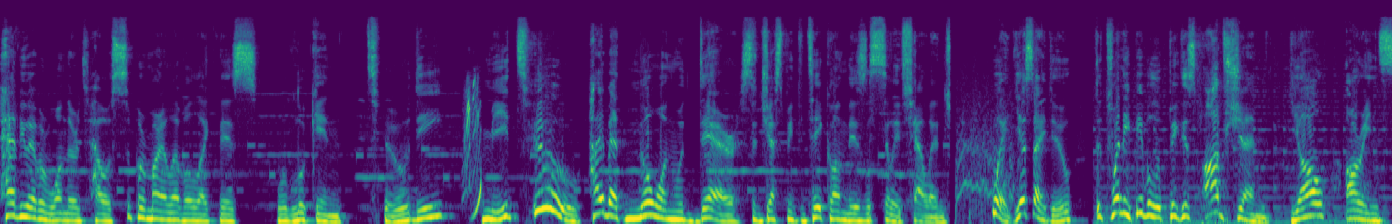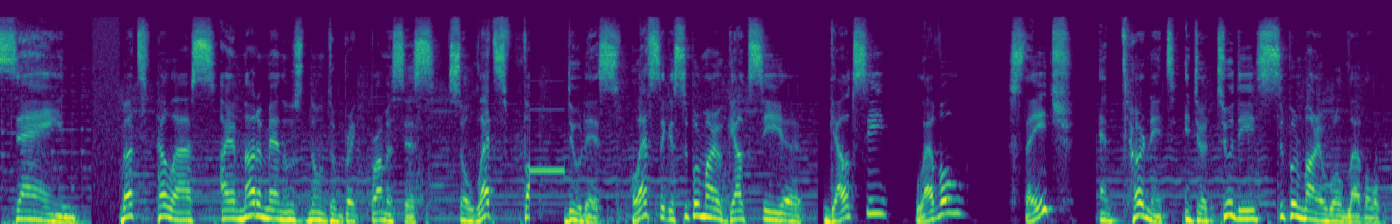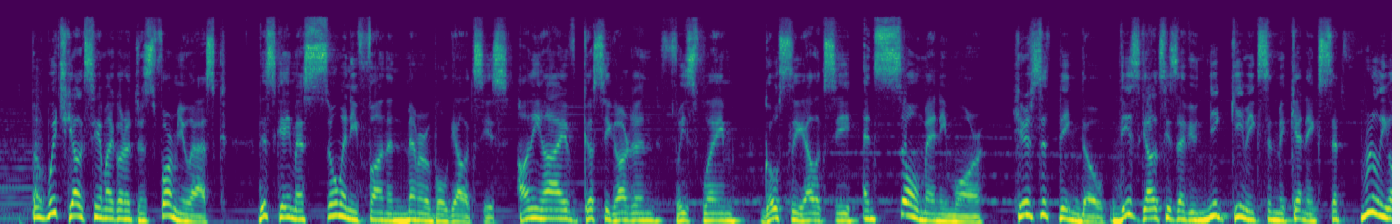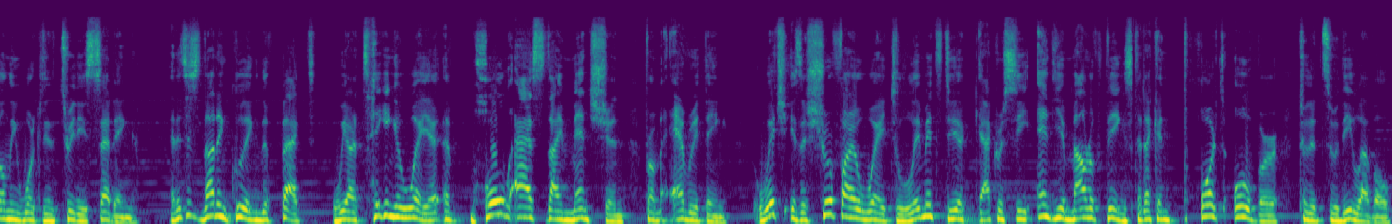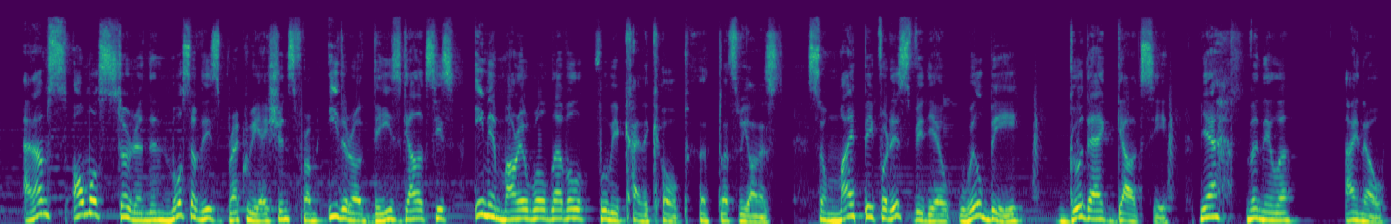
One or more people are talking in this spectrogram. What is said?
Have you ever wondered how a Super Mario level like this would look in 2D? Me too! I bet no one would dare suggest me to take on this silly challenge. Wait, yes I do. The 20 people who picked this option! Y'all are insane. But alas, I am not a man who's known to break promises, so let's do this. Let's take a Super Mario Galaxy, uh, Galaxy? Level? Stage? And turn it into a 2D Super Mario World level. But which galaxy am I gonna transform, you ask? This game has so many fun and memorable galaxies. Honey Hive, Gusty Garden, Freeze Flame, Ghostly Galaxy, and so many more. Here's the thing though, these galaxies have unique gimmicks and mechanics that really only work in a 3D setting. And this is not including the fact we are taking away a, a whole ass dimension from everything, which is a surefire way to limit the accuracy and the amount of things that I can port over to the 2D level. And I'm almost certain that most of these recreations from either of these galaxies in a Mario World level will be kinda cope, let's be honest. So my pick for this video will be Good Egg Galaxy. Yeah, vanilla, I know.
